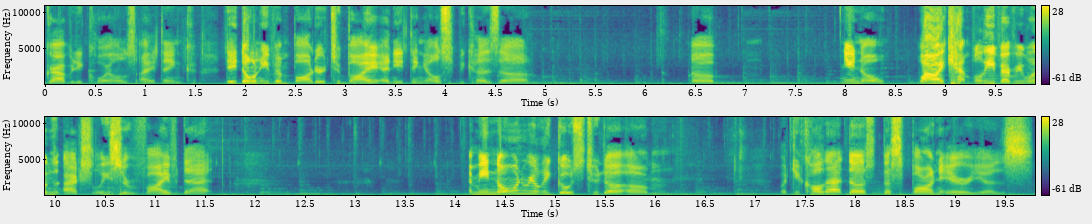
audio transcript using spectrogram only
gravity coils. I think they don't even bother to buy anything else because uh uh you know. Wow I can't believe everyone's actually survived that. I mean no one really goes to the um what do you call that? The the spawn areas.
